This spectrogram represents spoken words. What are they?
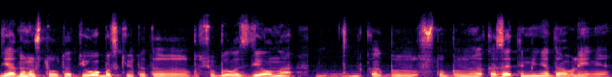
Я думаю, что вот эти обыски, вот это все было сделано, как бы, чтобы оказать на меня давление,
